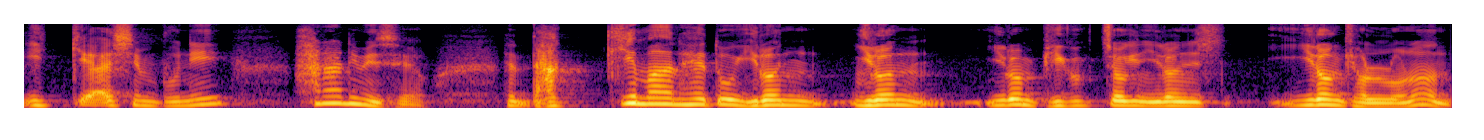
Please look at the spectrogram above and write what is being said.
있게 하신 분이 하나님이세요. 낳기만 해도 이런 이런 이런 비극적인 이런 이런 결론은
